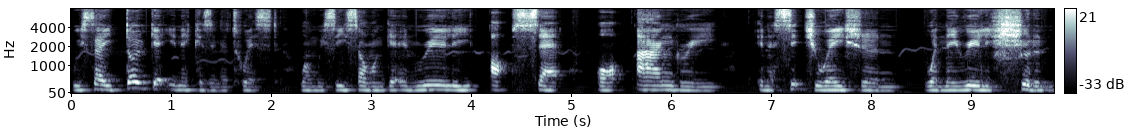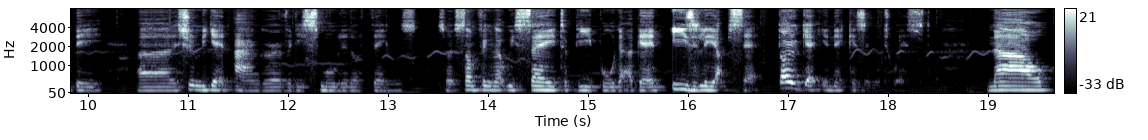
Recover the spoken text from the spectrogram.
we say don't get your knickers in a twist when we see someone getting really upset or angry in a situation when they really shouldn't be. Uh, they shouldn't be getting angry over these small little things. So it's something that we say to people that are getting easily upset. Don't get your knickers in a twist. Now,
